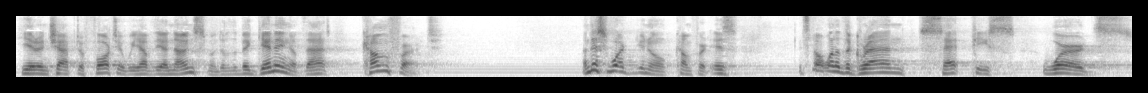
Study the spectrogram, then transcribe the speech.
Here in chapter 40, we have the announcement of the beginning of that comfort. And this word, you know, comfort, is it's not one of the grand set piece words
